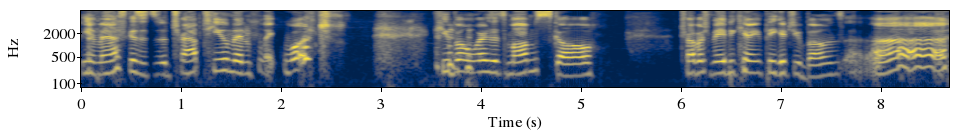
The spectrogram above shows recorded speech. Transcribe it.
Yamask's it's a trapped human. Like what? Cubone wears its mom's skull. Trubbish may be carrying Pikachu bones. Ah.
